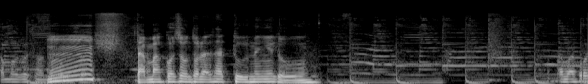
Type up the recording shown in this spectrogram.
Tambah kosong tambah Hmm? kosong. Tambah kosong tolak satu sebenarnya tu. Tambah kosong.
